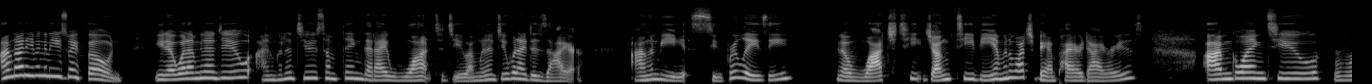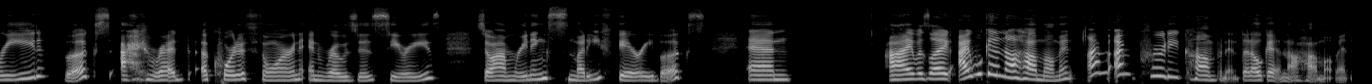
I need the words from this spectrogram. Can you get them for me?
I'm not even gonna use my phone. You know what I'm gonna do? I'm gonna do something that I want to do. I'm gonna do what I desire. I'm gonna be super lazy, you know, watch t- junk TV. I'm gonna watch Vampire Diaries. I'm going to read books. I read A Court of Thorn and Roses series. So I'm reading smutty fairy books. And I was like, I will get an aha moment. I'm I'm pretty confident that I'll get an aha moment.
